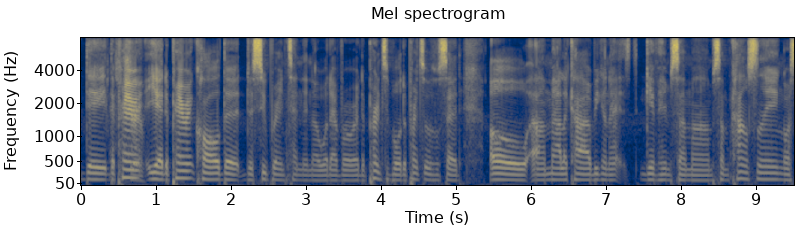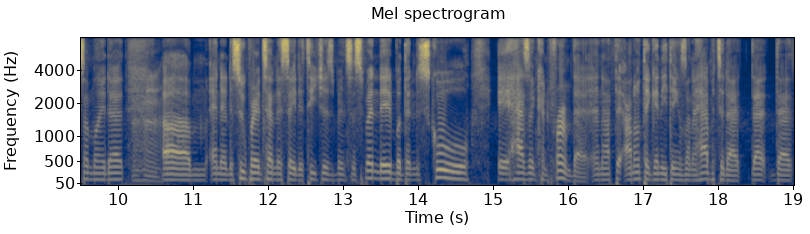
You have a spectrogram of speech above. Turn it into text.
the the That's parent true. yeah the parent called the the superintendent or whatever or the principal. The principal said, "Oh, uh, Malachi, we're gonna give him some um, some counseling or something like that." Mhm. Um, and then the superintendent say the teacher's been suspended, but then the school it hasn't confirmed that, and I think I don't think anything's gonna happen to that that that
